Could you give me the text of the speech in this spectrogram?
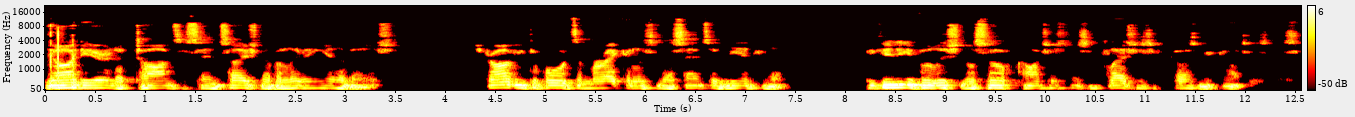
The idea and at times the sensation of a living universe. Striving towards the miraculous in the sense of the infinite beginning of volitional self-consciousness and flashes of cosmic consciousness.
